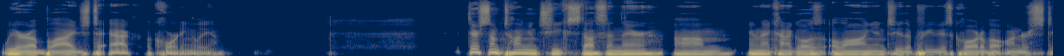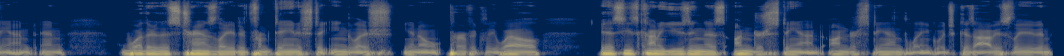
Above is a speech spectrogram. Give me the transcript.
we are obliged to act accordingly. There's some tongue in cheek stuff in there, um, and that kind of goes along into the previous quote about understand and whether this translated from Danish to English, you know, perfectly well, is he's kind of using this understand, understand language because obviously in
